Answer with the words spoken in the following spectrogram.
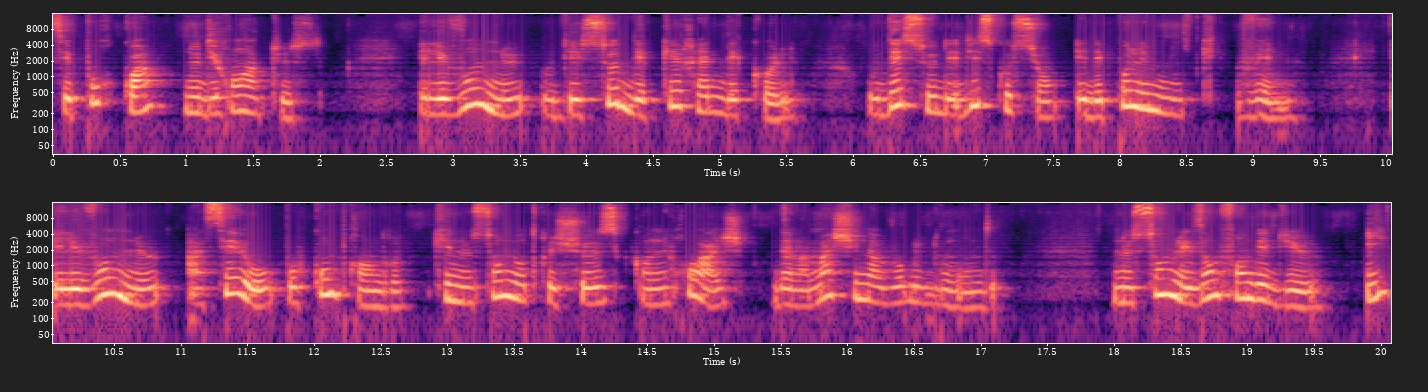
C'est pourquoi nous dirons à tous Élevons-nous au-dessous des querelles d'école, au-dessous des discussions et des polémiques vaines. Élevons-nous assez haut pour comprendre que nous sommes autre chose qu'un rouage dans la machine aveugle du monde. Nous sommes les enfants de Dieu, et,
